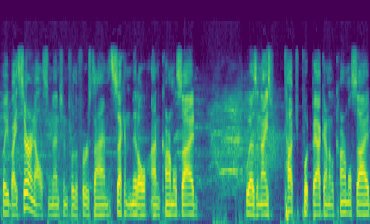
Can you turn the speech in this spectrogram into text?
Played by Sarah Nelson, mentioned for the first time. Second middle on Carmel side, who has a nice touch put back onto the Carmel side.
